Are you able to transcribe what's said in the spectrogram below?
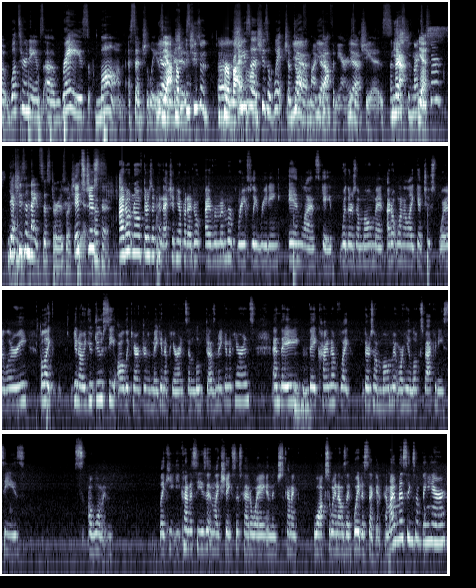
uh what's her name's uh Rey's mom essentially. Is Yeah, her- and she's a uh, Her bi- she's a she's a witch of Yeah, Dathomir. yeah, Dathomir is yeah. what she is. a Yeah. nice, a nice Yes. sister? Yeah, she's a night sister, is what she It's is. just Okay. I don't know if there's a connection here, but I don't. I remember briefly reading in Landscape where there's a moment. I don't want to like get too spoilery, but like you know, you do see all the characters make an appearance, and Luke does make an appearance, and they Mhm. they kind of like there's a moment where he looks back and he sees a woman, like he, he kind of sees it and like shakes his head away, and then just kind of walks away. And I was like, wait a second, am I missing something here?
